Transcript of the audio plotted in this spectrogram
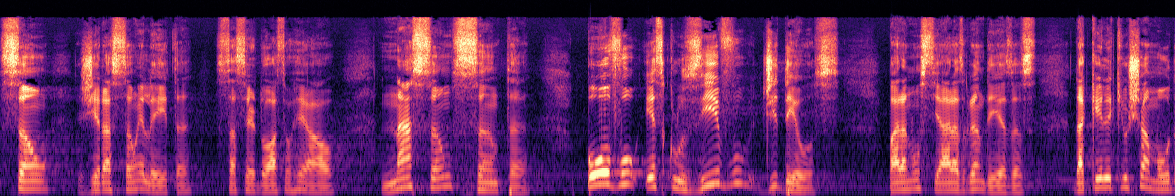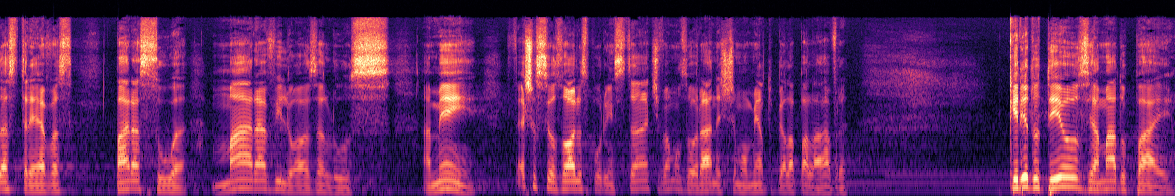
são geração eleita, sacerdócio real, nação santa, povo exclusivo de Deus para anunciar as grandezas daquele que o chamou das trevas para a sua maravilhosa luz. Amém? Feche os seus olhos por um instante, vamos orar neste momento pela palavra. Querido Deus e amado Pai,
